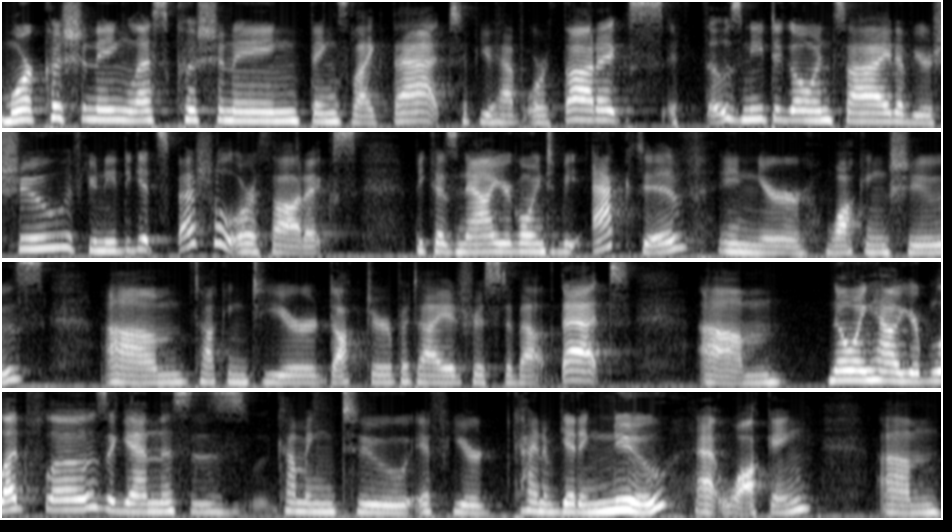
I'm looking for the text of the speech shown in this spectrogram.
more cushioning, less cushioning, things like that. If you have orthotics, if those need to go inside of your shoe, if you need to get special orthotics, because now you're going to be active in your walking shoes. Um, talking to your doctor, podiatrist about that. Um, knowing how your blood flows. Again, this is coming to if you're kind of getting new at walking. Um,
